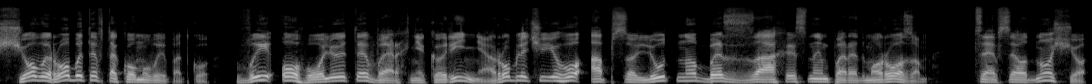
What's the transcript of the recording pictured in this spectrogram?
Що ви робите в такому випадку? Ви оголюєте верхнє коріння, роблячи його абсолютно беззахисним перед морозом. Це все одно, що,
